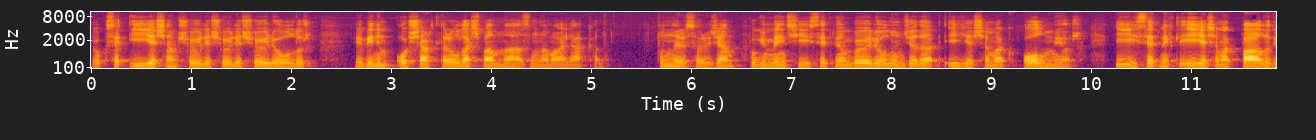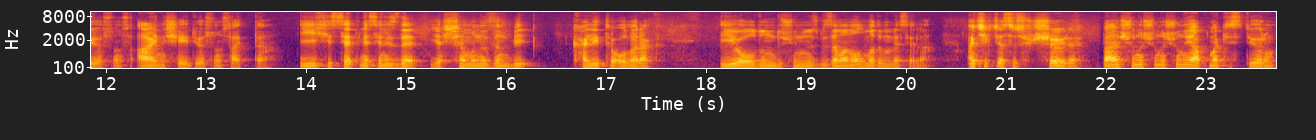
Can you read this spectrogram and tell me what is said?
Yoksa iyi yaşam şöyle şöyle şöyle olur ve benim o şartlara ulaşmam lazımla mı alakalı? Bunları soracağım. Bugün ben hiç iyi hissetmiyorum. Böyle olunca da iyi yaşamak olmuyor. İyi hissetmekle iyi yaşamak bağlı diyorsunuz. Aynı şey diyorsunuz hatta. İyi hissetmeseniz de yaşamınızın bir kalite olarak iyi olduğunu düşündüğünüz bir zaman olmadı mı mesela? Açıkçası şöyle. Ben şunu şunu şunu yapmak istiyorum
